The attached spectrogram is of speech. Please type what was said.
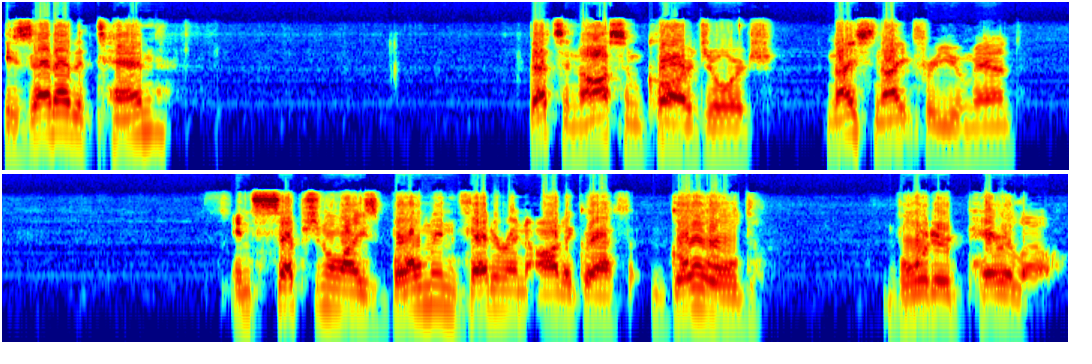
Is that out of 10? That's an awesome card, George. Nice night for you, man. Inceptionalized Bowman Veteran Autograph Gold Bordered Parallel.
